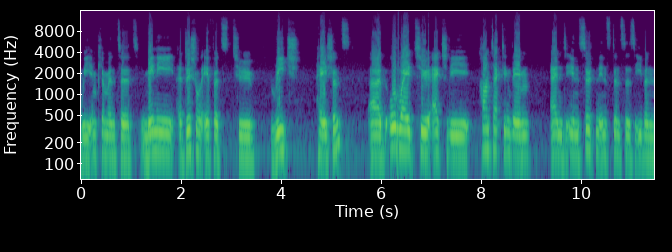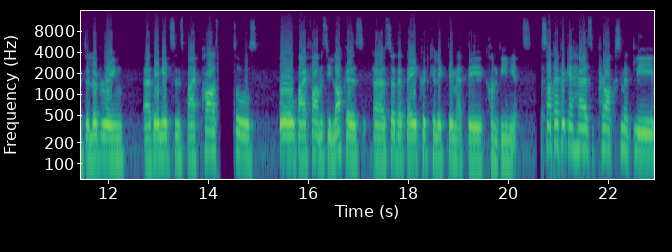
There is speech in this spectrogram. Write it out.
We implemented many additional efforts to reach patients, uh, all the way to actually contacting them and, in certain instances, even delivering uh, their medicines by parcels or by pharmacy lockers uh, so that they could collect them at their convenience. South Africa has approximately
